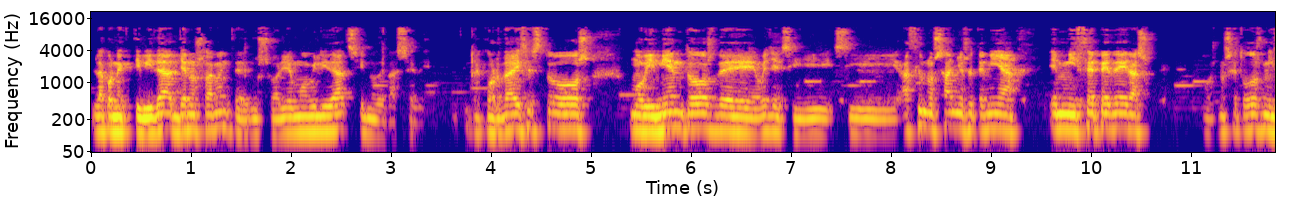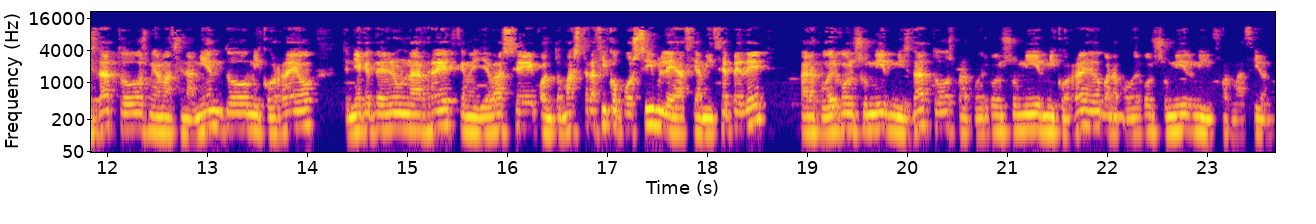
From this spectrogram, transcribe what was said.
la conectividad ya no solamente del usuario en movilidad, sino de la sede. ¿Recordáis estos movimientos de, oye, si, si hace unos años yo tenía en mi CPD las, pues no sé, todos mis datos, mi almacenamiento, mi correo, tenía que tener una red que me llevase cuanto más tráfico posible hacia mi CPD para poder consumir mis datos, para poder consumir mi correo, para poder consumir mi información.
